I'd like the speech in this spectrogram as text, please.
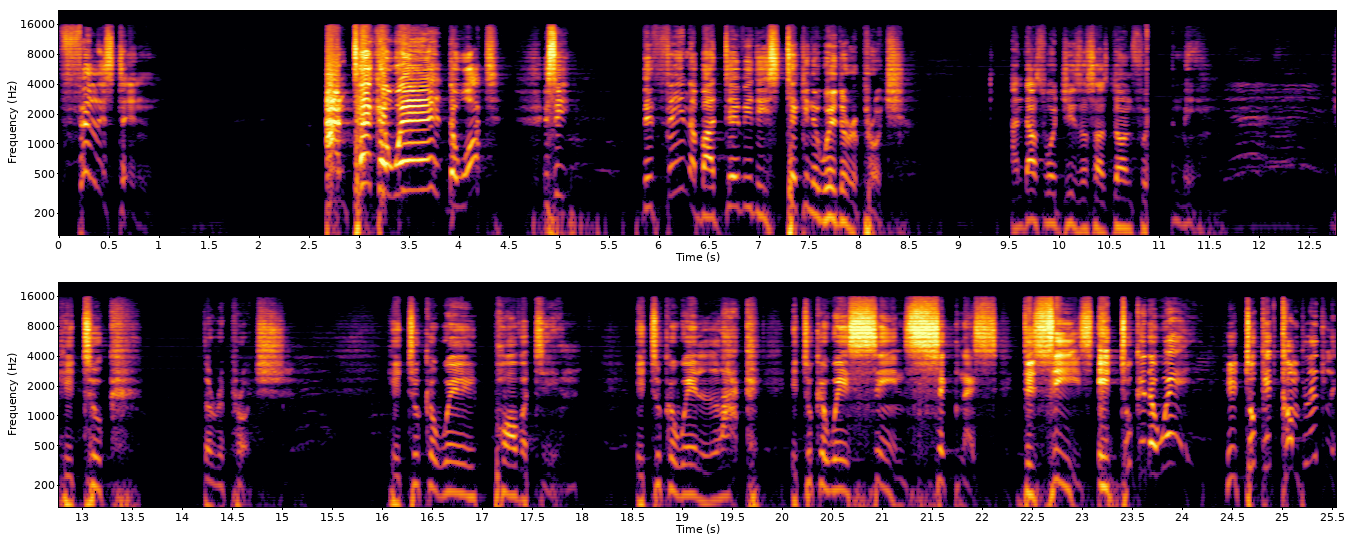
Philistine take away the what? You see, the thing about David is taking away the reproach. And that's what Jesus has done for me. He took the reproach, He took away poverty, He took away lack, He took away sin, sickness, disease. He took it away, He took it completely.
